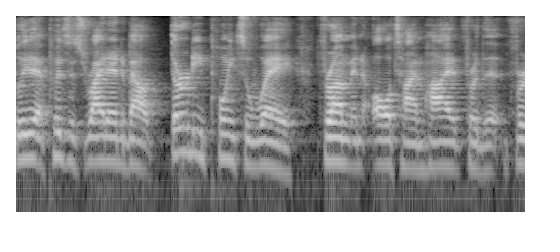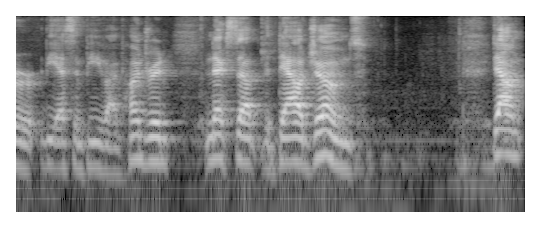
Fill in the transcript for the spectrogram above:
believe that puts us right at about 30 points away from an all-time high for the for the S&P 500. Next up, the Dow Jones down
